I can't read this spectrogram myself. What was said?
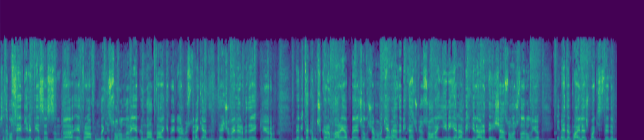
Şimdi bu sevgili piyasasında etrafımdaki sorunları yakından takip ediyorum. Üstüne kendi tecrübelerimi de ekliyorum. Ve bir takım çıkarımlar yapmaya çalışıyorum. Ama genelde birkaç gün sonra yeni gelen bilgilerle değişen sonuçlar oluyor. Yine de paylaşmak istedim.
